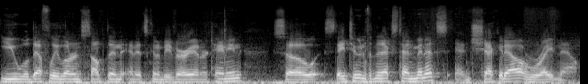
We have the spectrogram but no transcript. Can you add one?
you will definitely learn something, and it's going to be very entertaining. So stay tuned for the next 10 minutes and check it out right now.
